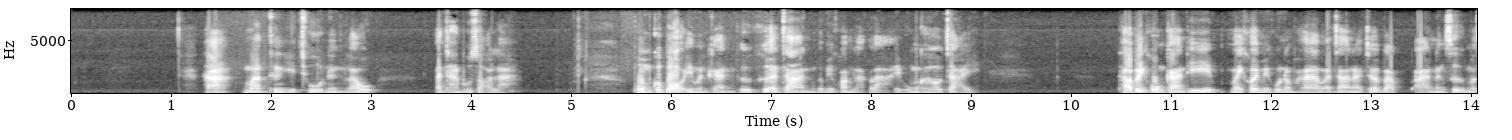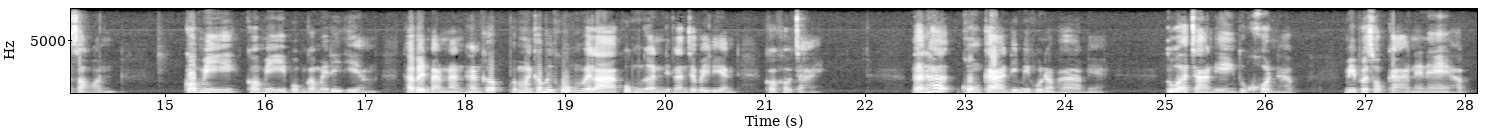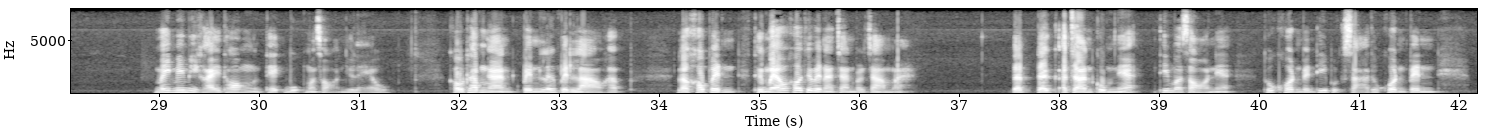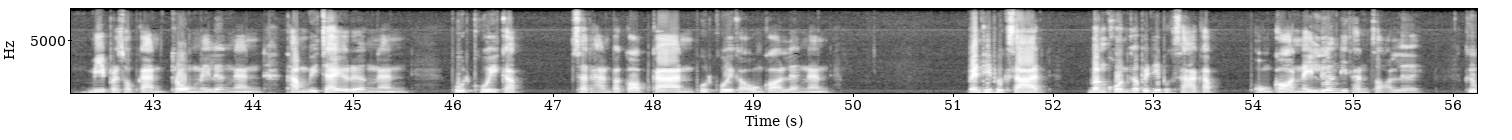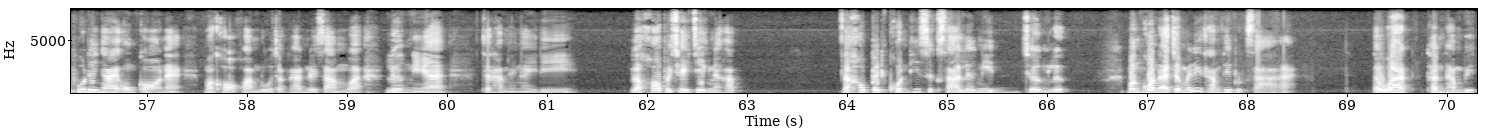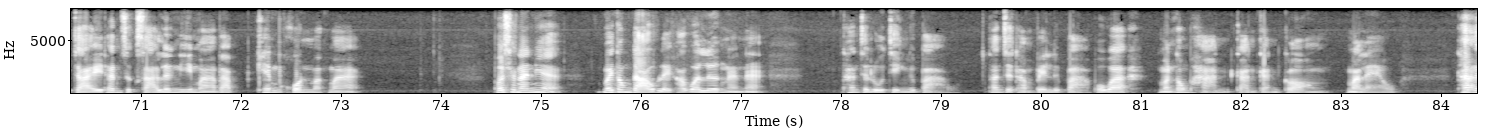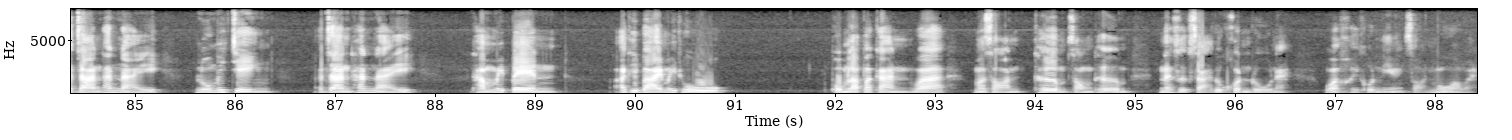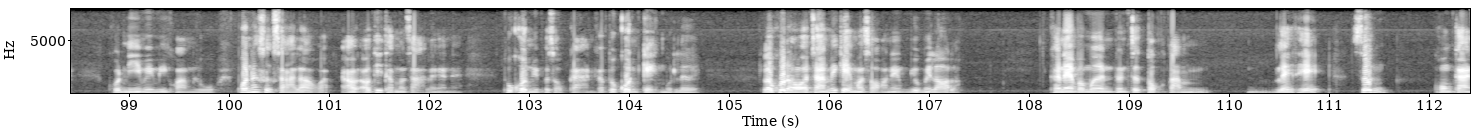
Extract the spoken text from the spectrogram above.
อะมาถึงอีกชู่หนึ่งแล้วอาจารย์ผู้สอนละ่ะ ผมก็บอกอีกเหมือนกัน คือคืออาจารย์ก็มีความหลากหลาย ผมก็เข้าใจ ถ้าเป็นโครงการที่ไม่ค่อยมีคุณภาพอาจารย์อาจจะแบบอ่านหนังสือมาสอน ก็มีก็มีผมก็ไม่ได้เถียง ถ้าเป็นแบบนั้นท่านก็มันก็ไม่คุ้มเวลาคุ้มเงินที่ท่านจะไปเรียนก็เข้าใจ แต่ถ้าโครงการที่มีคุณภาพเนี่ยตัวอาจารย์เองทุกคนครับ มีประสบการณ์แน่ๆครับ ไม่ไม่มีใครท่องเทคบุ๊กมาสอนอยู่แล้ว เขาทำงานเป็นเรื่องเป็นราวครับ แล้วเขาเป็นถึงแม้ว่าเขาจะเป็นอาจารย์ประจำอะแต่แต่อาจารย์กลุ่มนี้ที่มาสอนเนี่ยทุกคนเป็นที่ปรึกษาทุกคนเป็นมีประสบการณ์ตรงในเรื่องนั้นทำวิจัยเรื่องนั้น พูดคุยกับสถานประกอบการ พูดคุยกับองค์กรเรื่องนั้น เป็นที่ปรึกษาบางคนก็เป็นที่ปรึกษากับองค์กรในเรื่องที่ท่านสอนเลย คือพูดได้ง่ายองค์กรเนี่ยมาขอความรู้จากท่านด้วยซ้ำว่าเรื่องนี้จะทำยังไงดี แล้วเข้าไปใช้จริงนะครับ แล้วเขาเป็นคนที่ศึกษาเรื่องนี้เชิงลึก บางคนอาจจะไม่ได้ทำที่ปรึกษาอะแต่ว่าท่านทำวิจัยท่านศึกษาเรื่องนี้มาแบบเข้มข้นมากๆ เพราะฉะนั้นเนี่ยไม่ต้องดาเลยครับว่าเรื่องนั้นน่ะท่านจะรู้จริงหรือเปล่า ท่านจะทำเป็นหรือเปล่า เพราะว่ามันต้องผ่านการกันกรองมาแล้ว ถ้าอาจารย์ท่านไหนรู้ไม่จริง อาจารย์ท่านไหนทำไม่เป็นอธิบายไม่ถูก ผมรับประกันว่า มาสอนเทอม2เทอมนักศึกษาทุกคนรู้นะ ว่าเฮ้ยคนนี้สอนมั่วไปคนนี้ไม่มีความรู้ เพราะนักศึกษาเราอะเอาเอาที่ธรรมศาสตร์แล้วกันนะทุกคนมีประสบการณ์ครับ ทุกคนเก่งหมดเลย แล้วคุณเอาอาจารย์ไม่เก่งมาสอนเนี่ยอยู่ไม่รอดหรอกคะแนนประเมินมันจะตกต่ำเละเทะ ซึ่งโครงการ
